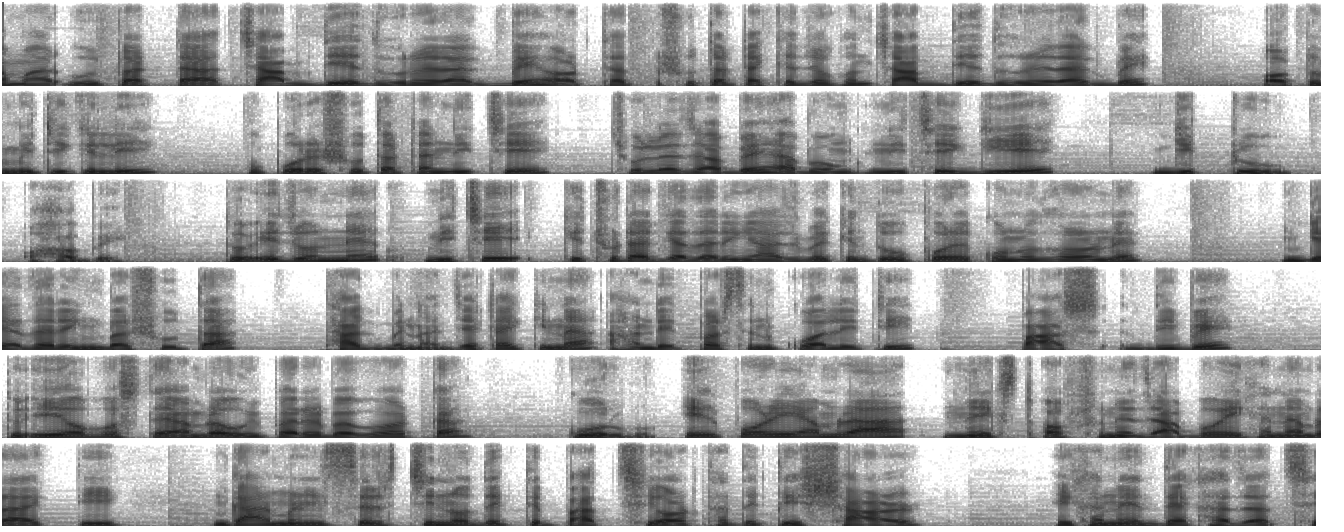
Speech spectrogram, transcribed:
আমার উইপারটা চাপ দিয়ে ধরে রাখবে, অর্থাৎ সুতাটাকে যখন চাপ দিয়ে ধরে রাখবে অটোমেটিক্যালি উপরে সুতাটা নিচে চলে যাবে এবং নিচে গিয়ে গিট্টু হবে। তো এজন্যে নিচে কিছুটা গ্যাদারিং আসবে, কিন্তু উপরে কোনো ধরনের গ্যাদারিং বা সুতা থাকবে না, যেটা কিনা হান্ড্রেড পার্সেন্ট কোয়ালিটি পাস দিবে। তো এই অবস্থায় আমরা উইপারের ব্যবহারটা করব। এরপরেই আমরা নেক্সট অপশনে যাব। এখানে আমরা একটি গার্মেন্টসের চিহ্ন দেখতে পাচ্ছি, অর্থাৎ একটি শার্ট এখানে দেখা যাচ্ছে,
